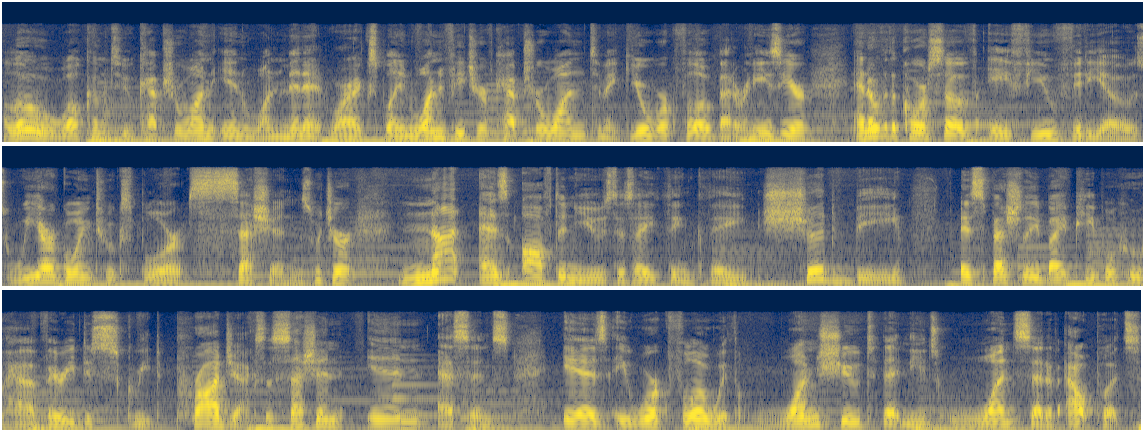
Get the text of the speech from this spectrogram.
Hello, welcome to Capture One in one minute, where I explain one feature of Capture One to make your workflow better and easier. And over the course of a few videos, we are going to explore sessions, which are not as often used as I think they should be, especially by people who have very discrete projects. A session, in essence, is a workflow with one shoot that needs one set of outputs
